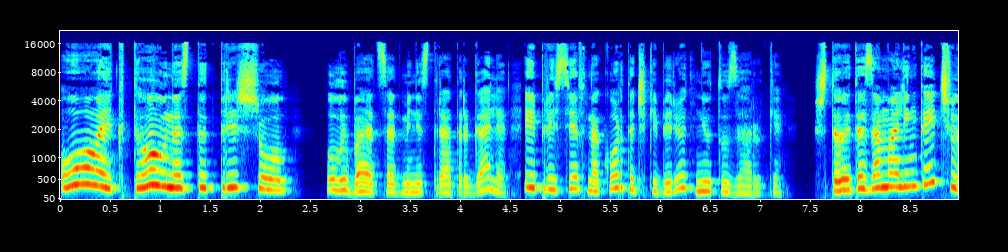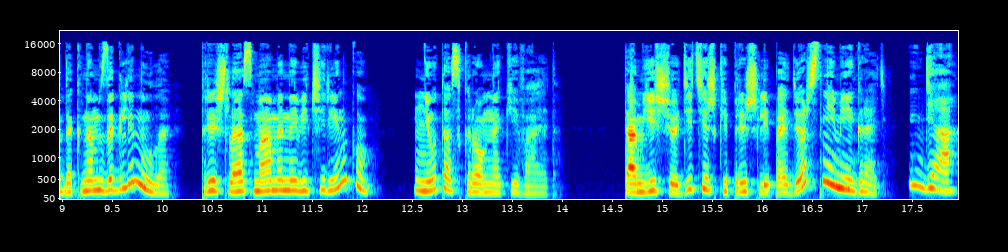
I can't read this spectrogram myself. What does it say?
«Ой, кто у нас тут пришел?» Улыбается администратор Галя и, присев на корточки, берет Нюту за руки. «Что это за маленькое чудо к нам заглянуло? Пришла с мамой на вечеринку?» Нюта скромно кивает. «Там еще детишки пришли, пойдешь с ними играть?» «Да».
